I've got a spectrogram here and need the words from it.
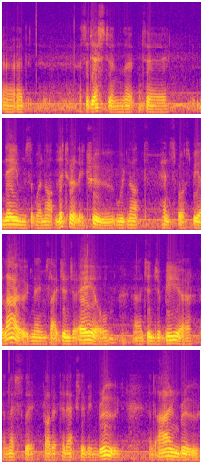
uh, a, a suggestion that uh, names that were not literally true would not henceforth be allowed. Names like ginger ale, uh, ginger beer, unless the product had actually been brewed, and Irn-Bru,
